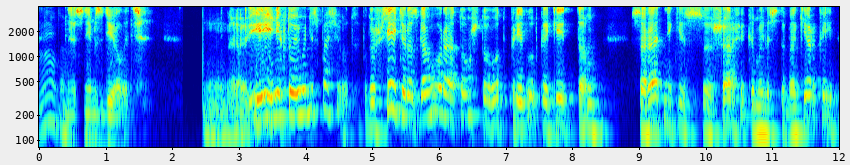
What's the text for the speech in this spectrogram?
ну, да. с ним сделать. И никто его не спасет. Потому что все эти разговоры о том, что вот придут какие-то там соратники с шарфиком или с табакеркой,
